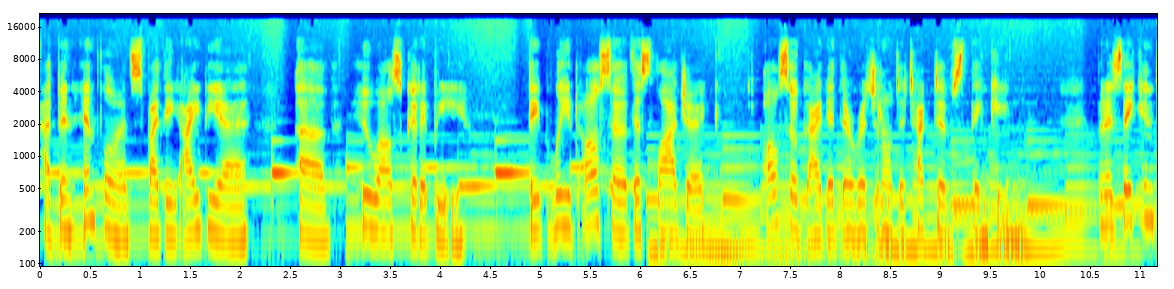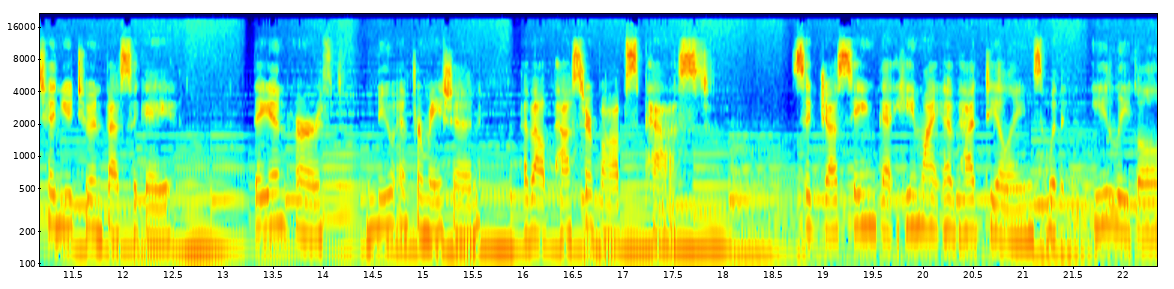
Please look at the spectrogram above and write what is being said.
had been influenced by the idea of who else could it be. They believed also this logic also guided the original detectives' thinking. But as they continued to investigate, they unearthed new information about Pastor Bob's past, suggesting that he might have had dealings with illegal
